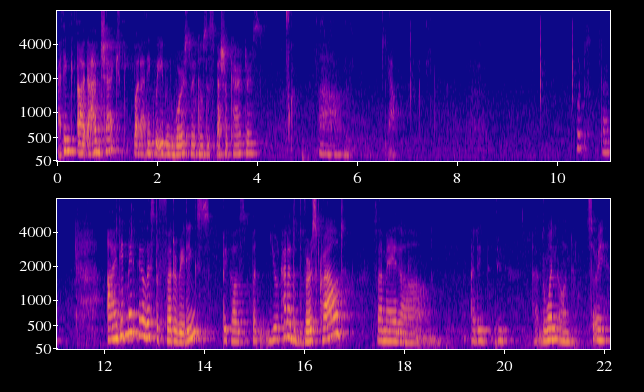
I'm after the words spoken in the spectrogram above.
I think I, I haven't checked, but I think we're even worse when it comes to special characters. Um, yeah. Oops, there. I did make a list of further readings because, but you're kind of the diverse crowd, so I made. Um, I did did uh, the one on sorry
